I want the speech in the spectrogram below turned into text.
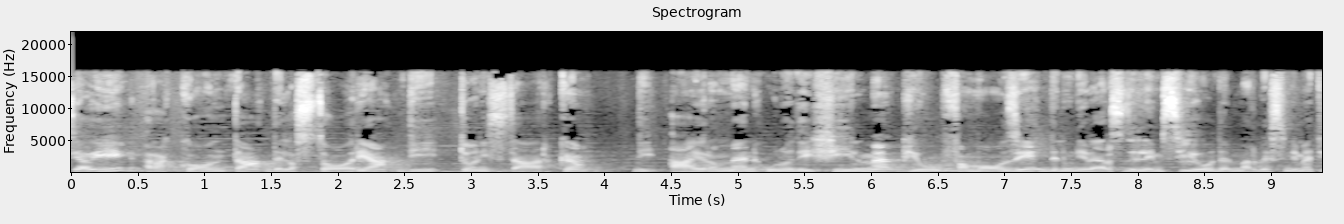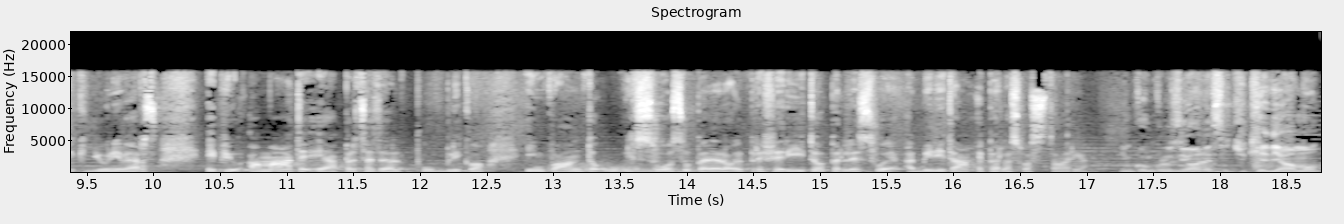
Xiaoyi racconta della storia di Tony Stark, di Iron Man, uno dei film più famosi dell'universo dell'MCU, del Marvel Cinematic Universe, e più amate e apprezzate dal pubblico, in quanto il suo supereroe preferito per le sue abilità e per la sua storia. In conclusione, se ci chiediamo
